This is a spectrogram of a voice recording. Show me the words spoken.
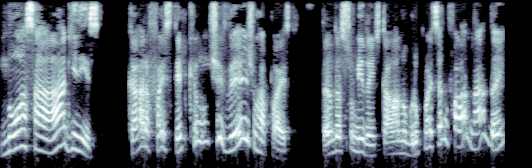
Nossa, Agnes! Cara, faz tempo que eu não te vejo, rapaz. Andando assumido. A gente tá lá no grupo, mas você não fala nada, hein?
